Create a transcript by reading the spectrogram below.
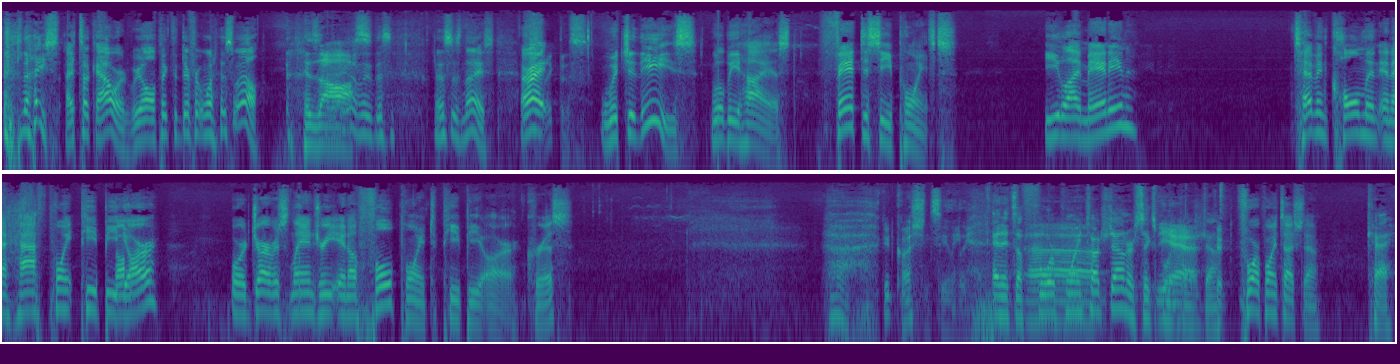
nice. I took Howard. We all picked a different one as well. His Yeah, this, this is nice. All right. like this. Which of these will be highest? Fantasy points. Eli Manning, Tevin Coleman in a half point PPR, or Jarvis Landry in a full point PPR? Chris? Good question, Seeley. And it's a four point uh, touchdown or six point yeah, touchdown. good. Four point touchdown. Okay.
